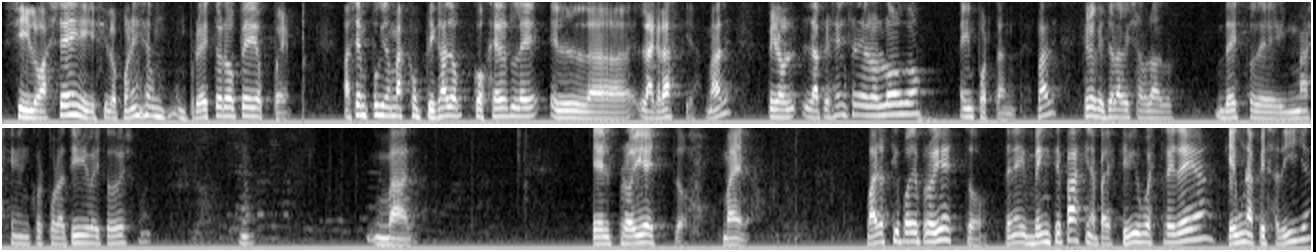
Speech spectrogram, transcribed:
si lo hacéis, si lo ponéis en un, proyecto europeo, pues hace un poquito más complicado cogerle la, gracia, ¿vale? Pero la presencia de los logos es importante, ¿vale? Creo que ya lo habéis hablado de esto de imagen corporativa y todo eso. ¿No? Vale. El proyecto, bueno, varios tipos de proyectos. Tenéis 20 páginas para escribir vuestra idea, que es una pesadilla,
